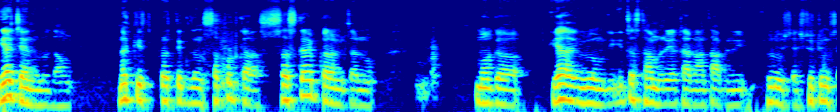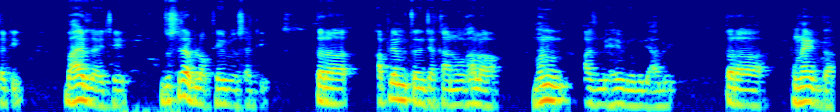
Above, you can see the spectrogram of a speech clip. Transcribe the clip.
या चॅनलवर जाऊन नक्कीच प्रत्येकजण सपोर्ट करा सबस्क्राईब करा मित्रांनो. मग या व्हिडिओमध्ये इथंच थांबणार या कारण आता आपली व्हिडिओच्या शूटिंगसाठी बाहेर जायचे दुसऱ्या ब्लॉगच्या व्हिडिओसाठी. तर आपल्या मित्रांच्या कानावर घालावा म्हणून आज मी ह्या व्हिडिओमध्ये आलो आहे तर पुन्हा एकदा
